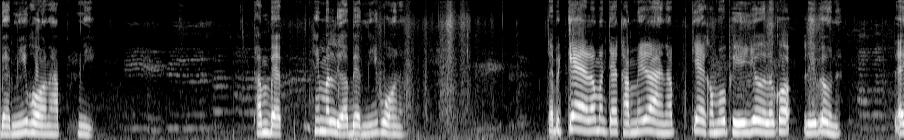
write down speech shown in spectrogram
แบบนี้พอนะครับ นี่ทำแบบให้มันเหลือแบบนี้พอนะแต่ไปแก้แล้วมันจะทำไม่ได้นะครับ แก้คำว่าเพลเยอร์แล้วก็เลเวลเนี่ยแต่ไอ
